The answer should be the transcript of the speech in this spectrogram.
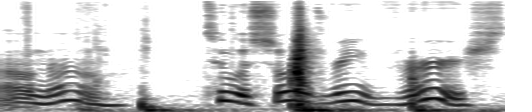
Oh no. Two of Swords reversed.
